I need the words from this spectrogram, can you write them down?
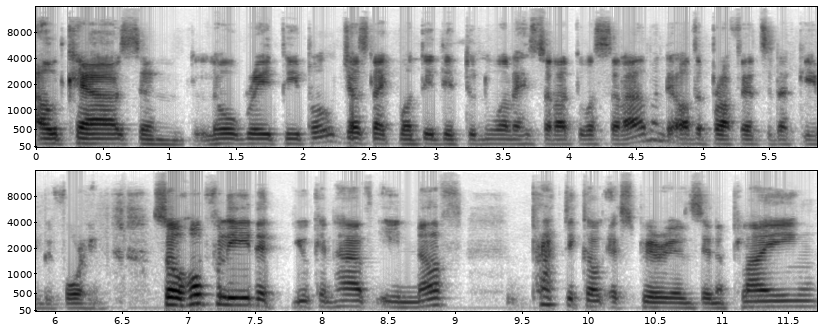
outcasts and low grade people, just like what they did to Nuh alayhi and the other prophets that came before him. So hopefully that you can have enough practical experience in applying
